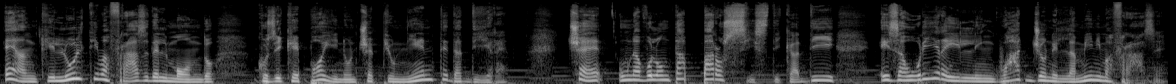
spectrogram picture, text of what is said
è anche l'ultima frase del mondo, così che poi non c'è più niente da dire c'è una volontà parossistica di esaurire il linguaggio nella minima frase.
